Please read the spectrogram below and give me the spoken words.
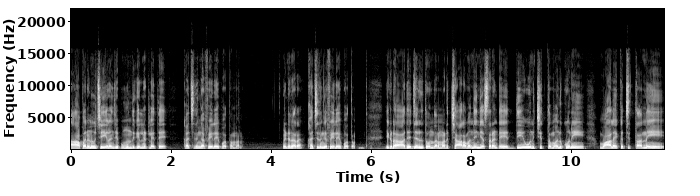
ఆ పని నువ్వు చేయాలని చెప్పి ముందుకెళ్ళినట్లయితే ఖచ్చితంగా ఫెయిల్ అయిపోతాం మనం. వింటున్నారా? ఖచ్చితంగా ఫెయిల్ అయిపోతాం. ఇక్కడ అదే జరుగుతుంది అనమాట చాలామంది ఏం చేస్తారంటే దేవుని చిత్తం అనుకొని వాళ్ళ యొక్క చిత్తాన్ని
